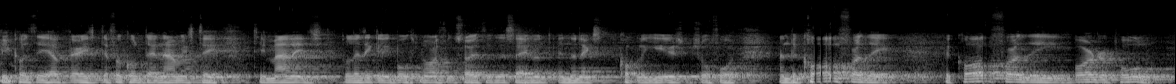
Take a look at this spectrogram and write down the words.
because they have very difficult dynamics to, to manage politically both north and south of this island in the next couple of years and so forth. And the call for the the call for the border poll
